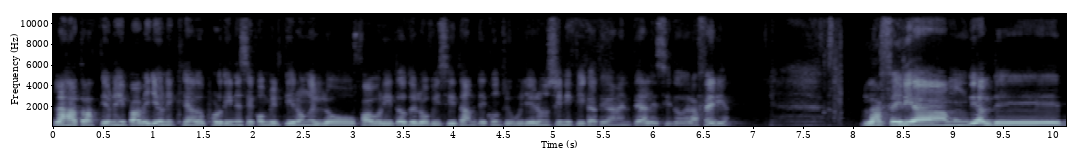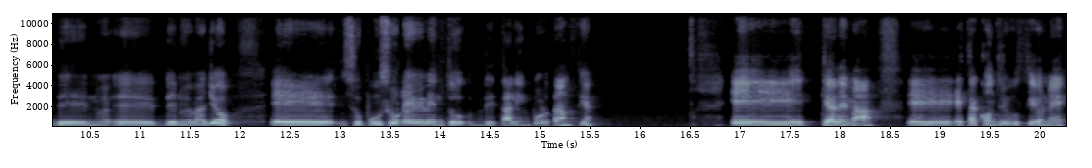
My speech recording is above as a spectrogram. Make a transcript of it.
Las atracciones y pabellones creados por Disney se convirtieron en los favoritos de los visitantes y contribuyeron significativamente al éxito de la feria. La Feria Mundial de, de eh, Nueva York eh, supuso un evento de tal importancia eh, que además eh, estas contribuciones,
